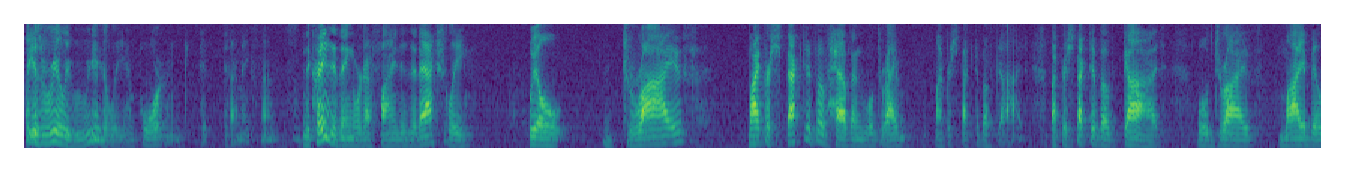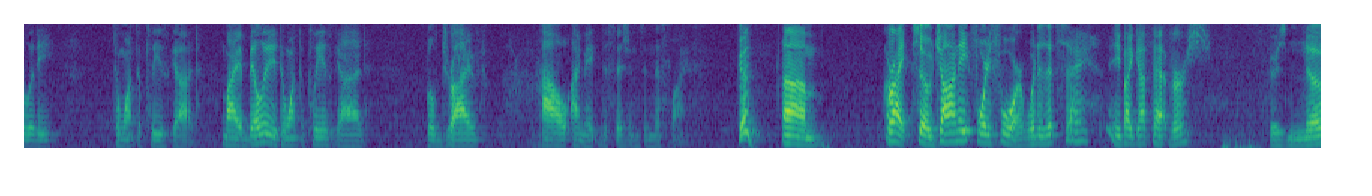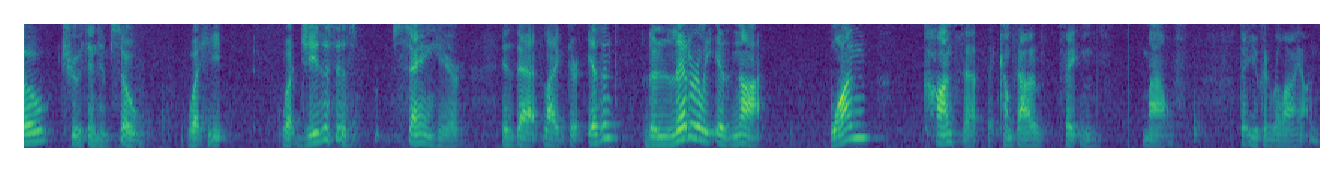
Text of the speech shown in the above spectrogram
Like it's really, really important, if, if that makes sense. The crazy thing we're going to find is it actually will drive my perspective of heaven will drive my perspective of God. My perspective of God will drive my ability to want to please God. My ability to want to please God will drive how I make decisions in this life. Good. Um, all right. So John eight forty four. What does it say? Anybody got that verse? There is no truth in him. So what he, what Jesus is saying here, is that like there isn't, there literally is not one concept that comes out of Satan's mouth that you can rely on.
